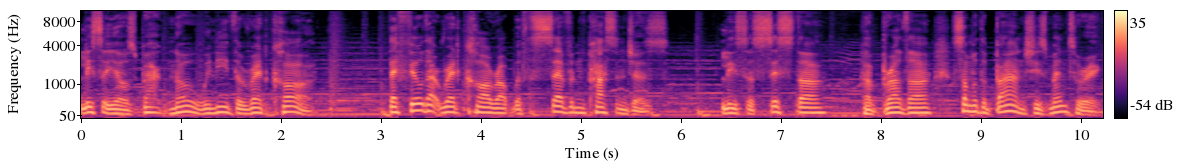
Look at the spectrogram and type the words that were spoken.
Lisa yells back, No, we need the red car. They fill that red car up with seven passengers Lisa's sister, her brother, some of the band she's mentoring.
